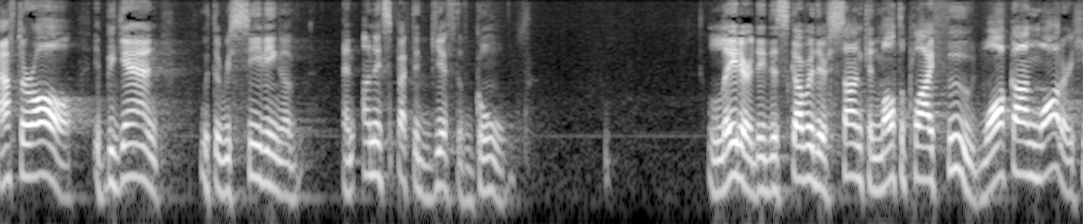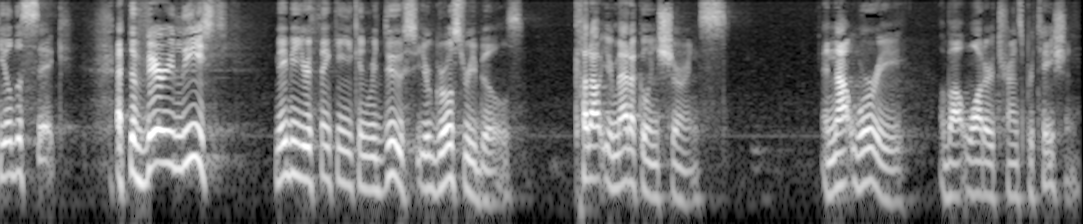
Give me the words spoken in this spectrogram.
After all, it began with the receiving of an unexpected gift of gold. Later, they discover their son can multiply food, walk on water, heal the sick. At the very least, maybe you're thinking you can reduce your grocery bills, cut out your medical insurance, and not worry about water transportation.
